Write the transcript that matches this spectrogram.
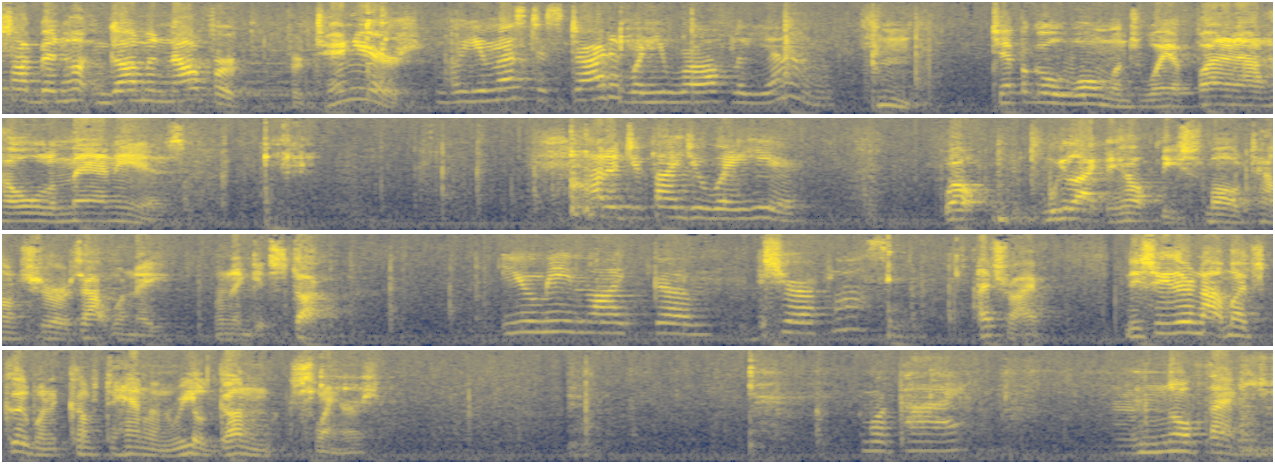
Guess I've been hunting gunmen now for, for 10 years. Well, you must have started when you were awfully young. Hmm. Typical woman's way of finding out how old a man is. How did you find your way here? Well, we like to help these small town sheriffs out when they when they get stuck. You mean like um, Sheriff Lawson? That's right. You see, they're not much good when it comes to handling real gun slingers. More pie? No thanks.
